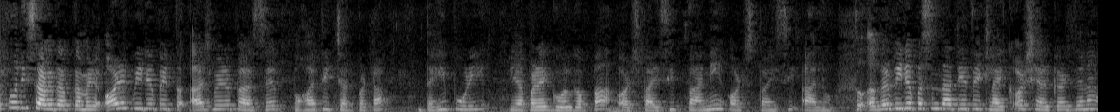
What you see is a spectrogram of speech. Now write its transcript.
फोनी स्वागत है आपका मेरे और एक वीडियो पे। तो आज मेरे पास है बहुत ही चटपटा दही पूरी। यहाँ पर है गोलगप्पा और स्पाइसी पानी और स्पाइसी आलू। तो अगर वीडियो पसंद आती है तो एक लाइक और शेयर कर देना।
